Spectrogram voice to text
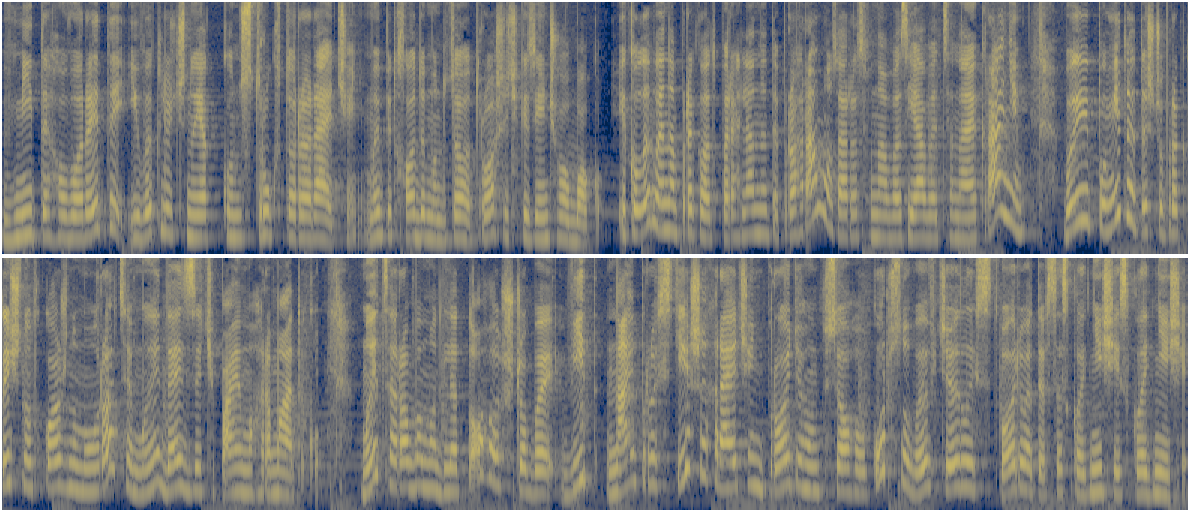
вміти говорити, і виключно як конструктор речень. Ми підходимо до цього трошечки з іншого боку. І коли ви, наприклад, переглянете програму, зараз вона у вас з'явиться на екрані, ви помітите, що практично в кожному уроці ми десь зачіпаємо граматику. Ми це робимо для того, щоб від найпростіших речень протягом всього курсу ви вчились створювати все складніші і складніші.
